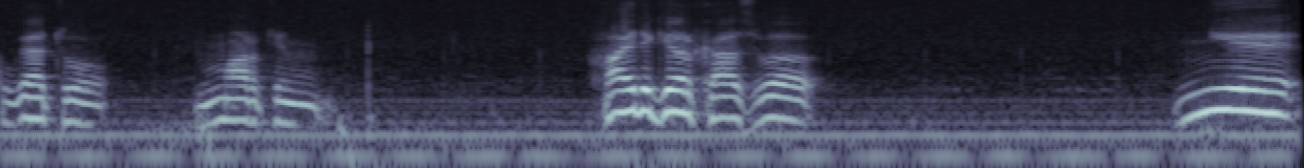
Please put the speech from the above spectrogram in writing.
когато Мартин Хайдегер казва ние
